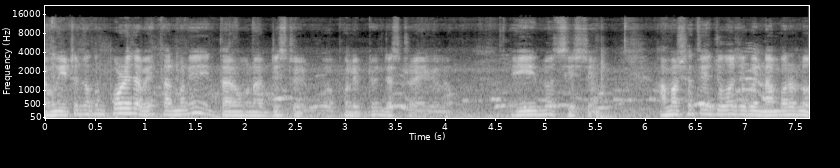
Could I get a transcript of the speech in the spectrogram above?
এবং এটা যখন পড়ে যাবে, তার মানে তার ওনার ডিস্ট্রয় পলিপটা ডিস্ট্রয় হয়ে গেল। এই হলো সিস্টেম আমার সাথে যোগাযোগের নাম্বার হলো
